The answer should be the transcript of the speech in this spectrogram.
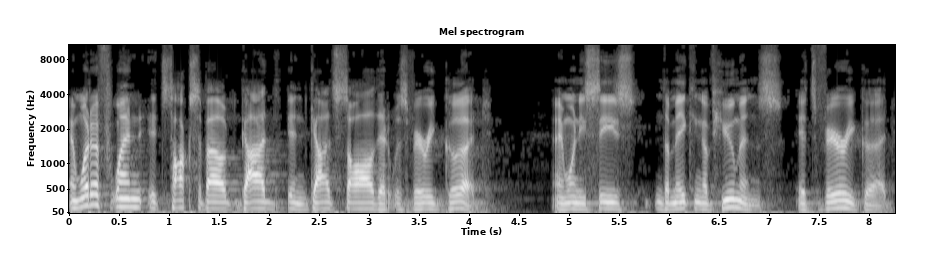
And what if when it talks about God and God saw that it was very good, and when he sees the making of humans, it's very good.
